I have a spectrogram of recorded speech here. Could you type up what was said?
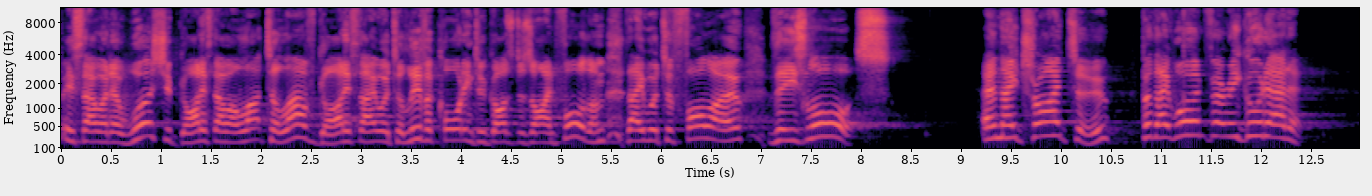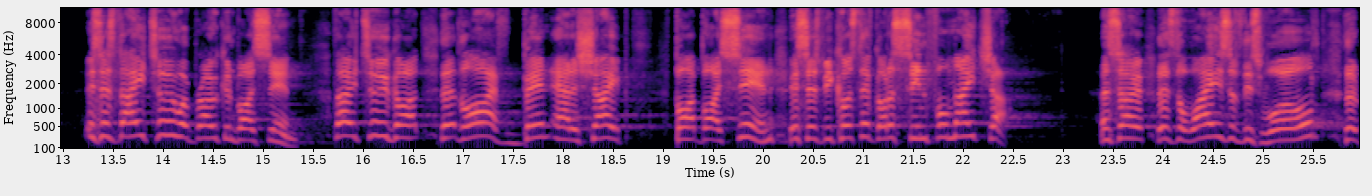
if they were to worship God, if they were to love God, if they were to live according to God's design for them, they were to follow these laws. And they tried to, but they weren't very good at it. It says they too were broken by sin. They too got their life bent out of shape by, by sin. It says because they've got a sinful nature. And so there's the ways of this world that,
